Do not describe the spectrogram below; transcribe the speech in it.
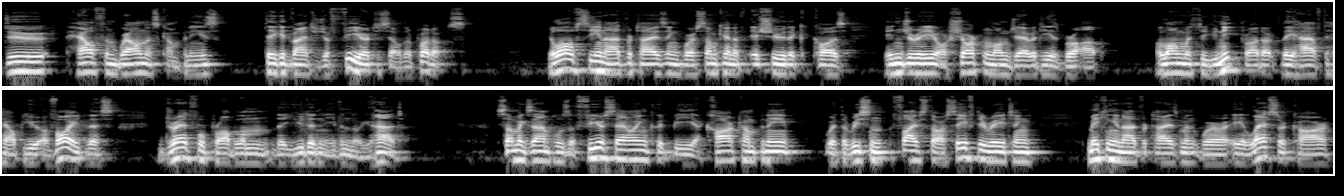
do health and wellness companies take advantage of fear to sell their products. You'll all have seen advertising where some kind of issue that could cause injury or shorten longevity is brought up, along with the unique product they have to help you avoid this dreadful problem that you didn't even know you had. Some examples of fear selling could be a car company with a recent five star safety rating making an advertisement where a lesser car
